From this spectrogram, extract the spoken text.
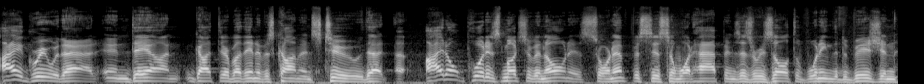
I agree with that, and Dejan got there by the end of his comments too. That uh, I don't put as much of an onus or an emphasis on what happens as a result of winning the division,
